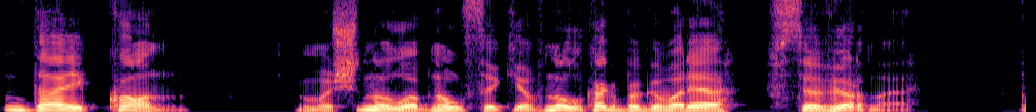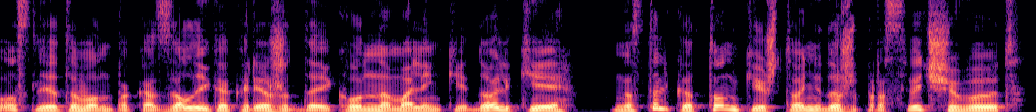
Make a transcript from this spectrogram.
Дайкон. Мужчина улыбнулся и кивнул, как бы говоря, все верно». После этого он показал ей, как режет дайкон на маленькие дольки, настолько тонкие, что они даже просвечивают,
